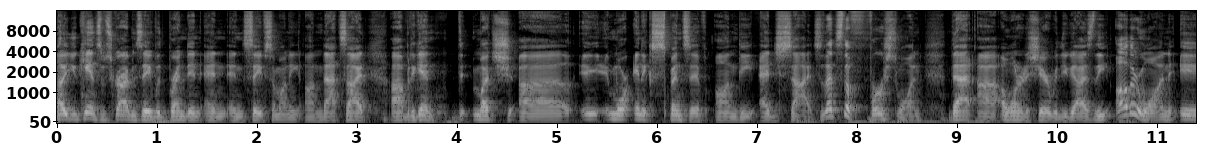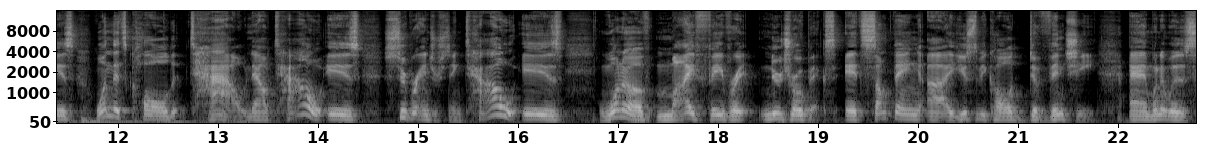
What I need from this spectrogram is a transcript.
Uh, you can subscribe and save with Brendon and, and save some money on that side. Uh, but again, much uh, more inexpensive on the Edge side. So that's the first one that uh, I wanted to share with you guys. The other one is one that's called Tao. Now, Tao is super interesting. Tao is one of my favorite nootropics. It's something, uh, it used to be called Da Vinci. And when it was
